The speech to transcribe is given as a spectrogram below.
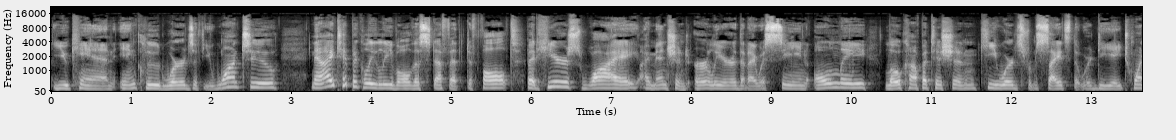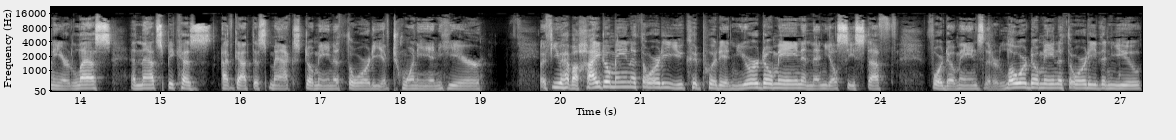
You can include words if you want to. Now, I typically leave all this stuff at default, but here's why I mentioned earlier that I was seeing only low competition keywords from sites that were DA20 or less, and that's because I've got this max domain authority of 20 in here. If you have a high domain authority, you could put in your domain and then you'll see stuff for domains that are lower domain authority than you.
